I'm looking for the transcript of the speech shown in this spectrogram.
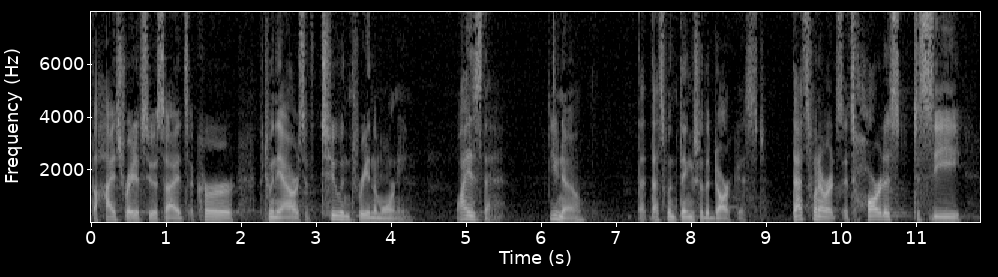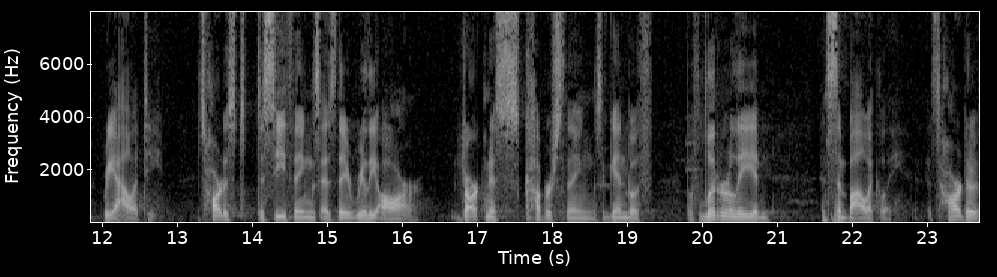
the highest rate of suicides occur between the hours of 2 and 3 in the morning. Why is that? You know, that, that's when things are the darkest. That's whenever it's, it's hardest to see reality. it's hardest to see things as they really are. Darkness covers things, again, both, both literally and, and symbolically. It's hard to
